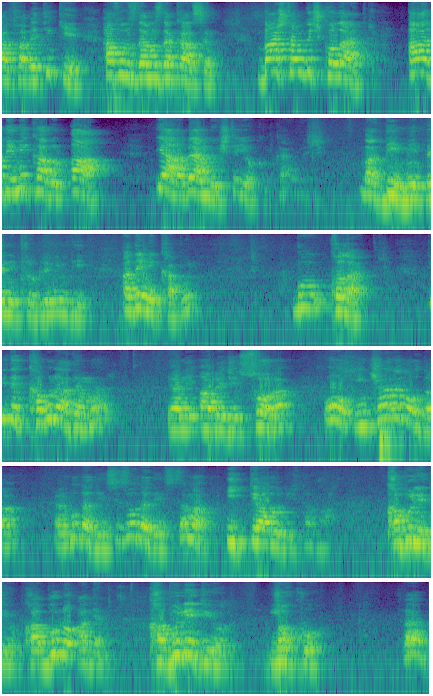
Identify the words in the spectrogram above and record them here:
alfabetik ki? Hafızamızda kalsın. Başlangıç kolaydır. Adem'i kabul. A. Ya ben bu işte yokum kardeşim. Bak dinin benim problemim değil. Adem'i kabul. Bu kolaydır. Bir de kabul Adem var. Yani ABC sonra. O inkar ama o da. Yani bu da dinsiz, o da dinsiz ama iddialı bir de var. Kabul ediyor. Kabul o Adem. Kabul ediyor. Yoku. Tamam?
